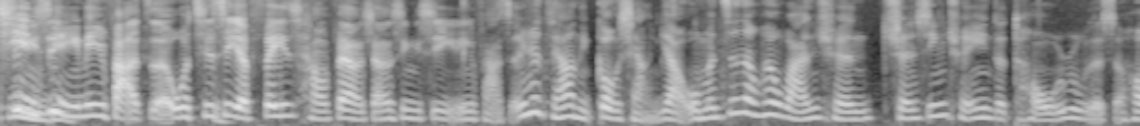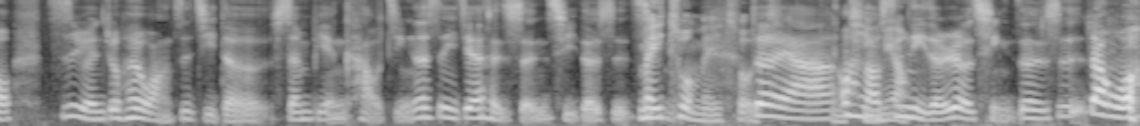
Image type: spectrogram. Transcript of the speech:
吸引力。吸引力法则，我其实也非常非常相信吸引力法则，因为只要你够想要，我们真的会完全全心全意的投入的时候，资源就会往自己的身边靠近，那是一件很神奇的事情。没错，没错，对啊，哇，老师你的热情真的是让我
